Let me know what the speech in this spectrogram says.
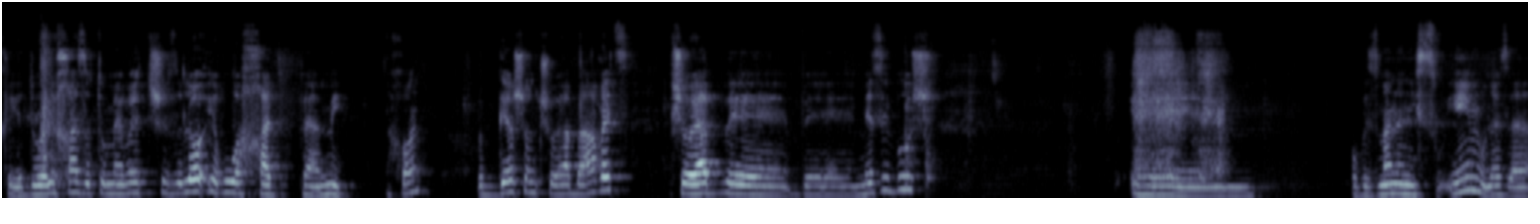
כידוע לך זאת אומרת שזה לא אירוע חד פעמי, נכון? רב גרשון כשהוא היה בארץ, כשהוא היה במזיבוש, אה, או בזמן הנישואים, אולי זה היה...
